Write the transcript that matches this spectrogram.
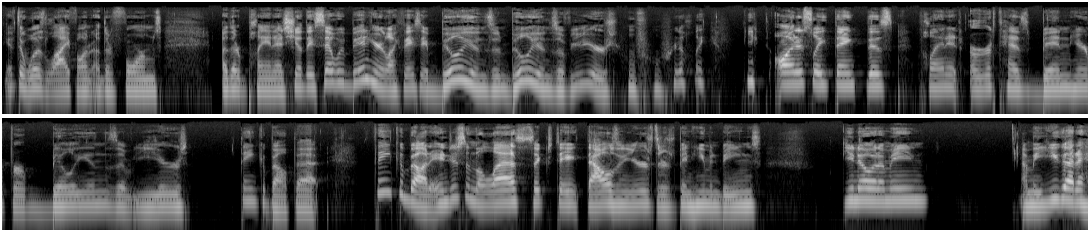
if there was life on other forms, other planets, you know, they said we've been here, like they say, billions and billions of years. really? You honestly think this planet Earth has been here for billions of years? Think about that. Think about it. And just in the last six to 8,000 years, there's been human beings. You know what I mean? I mean, you gotta,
